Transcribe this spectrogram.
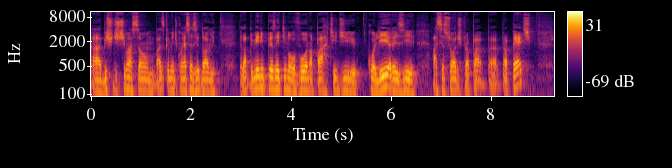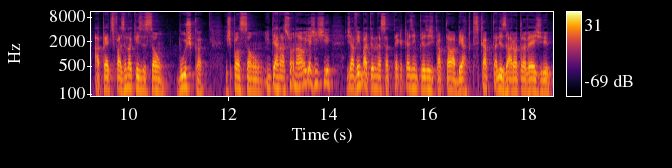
uh, bicho de estimação, basicamente conhece a Z-Dog pela primeira empresa que inovou na parte de colheiras e acessórios para pets. A Pets fazendo aquisição busca expansão internacional e a gente já vem batendo nessa tecla que as empresas de capital aberto que se capitalizaram através de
